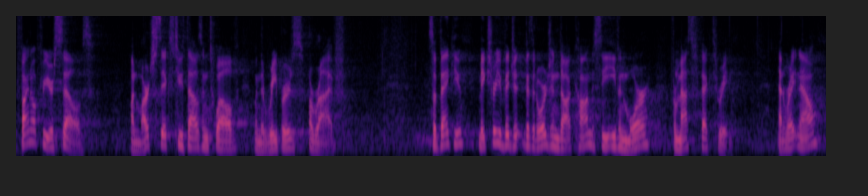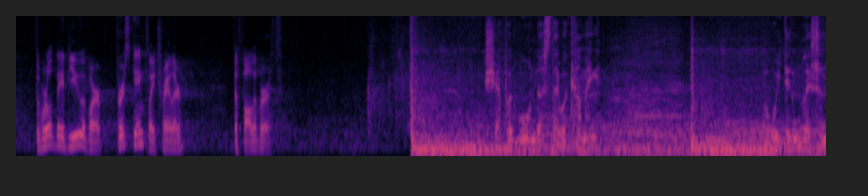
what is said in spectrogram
Find out for yourselves on March 6, 2012, when the Reapers arrive. So thank you. Make sure you visit, Origin.com to see even more from Mass Effect 3. And right now, the world debut of our first gameplay trailer, The Fall of Earth. Shepard warned us they were coming. But we didn't listen.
